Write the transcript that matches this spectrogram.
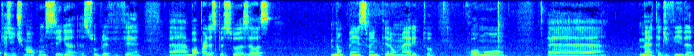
que a gente mal consiga eh, sobreviver, uh, boa parte das pessoas, elas não pensam em ter um mérito como uh, meta de vida.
